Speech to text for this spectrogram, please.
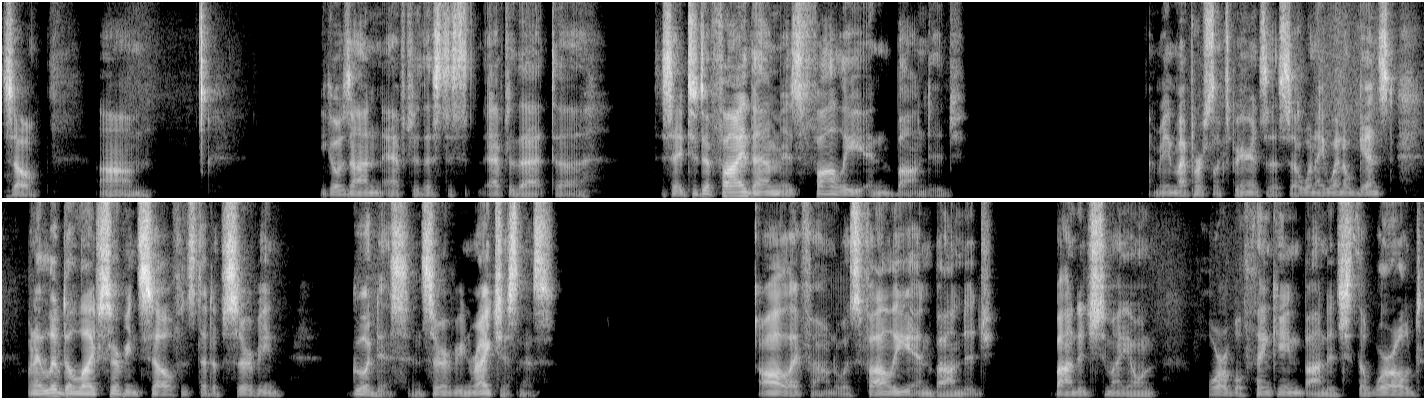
So, um, he goes on after this after that uh, say to defy them is folly and bondage. I mean, my personal experiences. So when I went against, when I lived a life serving self instead of serving goodness and serving righteousness, all I found was folly and bondage. Bondage to my own horrible thinking, bondage to the world,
